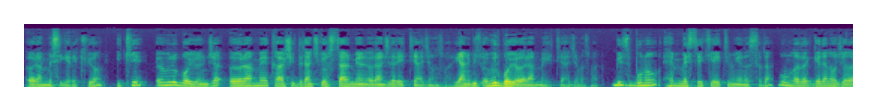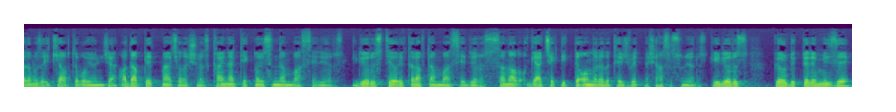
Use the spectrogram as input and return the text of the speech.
öğrenmesi gerekiyor. İki, ömrü boyunca öğrenmeye karşı direnç göstermeyen öğrencilere ihtiyacımız var. Yani biz ömür boyu öğrenmeye ihtiyacımız var. Biz bunu hem mesleki eğitim yanı sıra bunları gelen hocalarımıza iki hafta boyunca adapte etmeye çalışıyoruz. Kaynak teknolojisinden bahsediyoruz. Gidiyoruz teorik taraftan bahsediyoruz. Sanal gerçeklikte onlara da tecrübe etme şansı sunuyoruz. Geliyoruz gördüklerimizi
